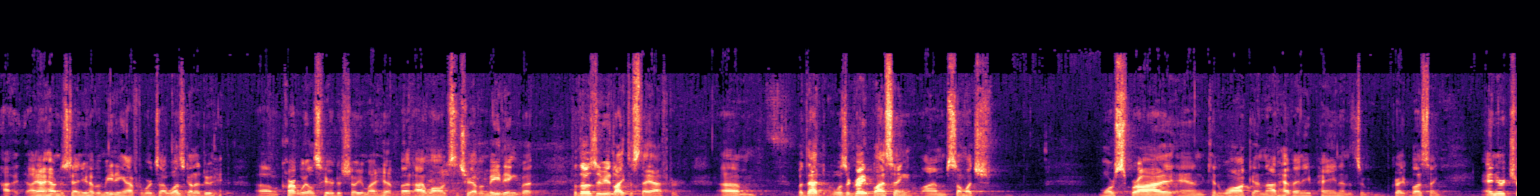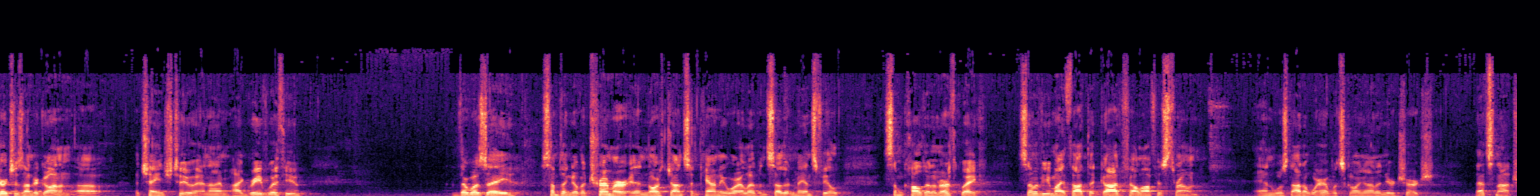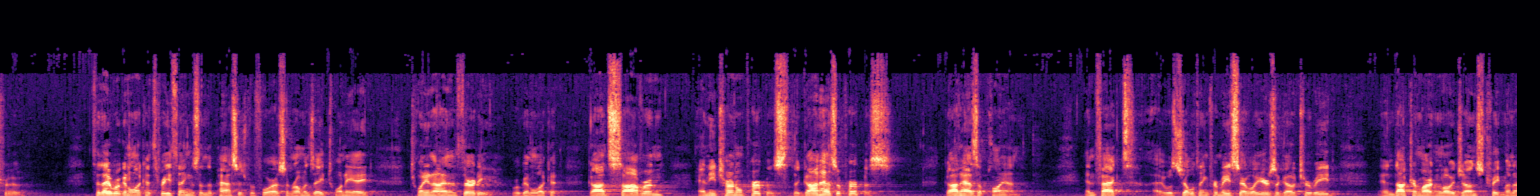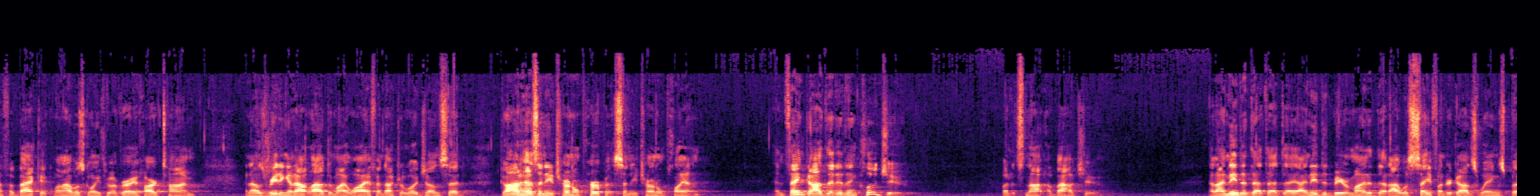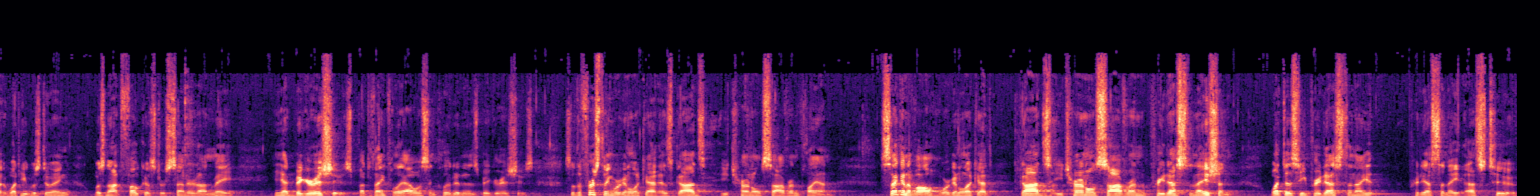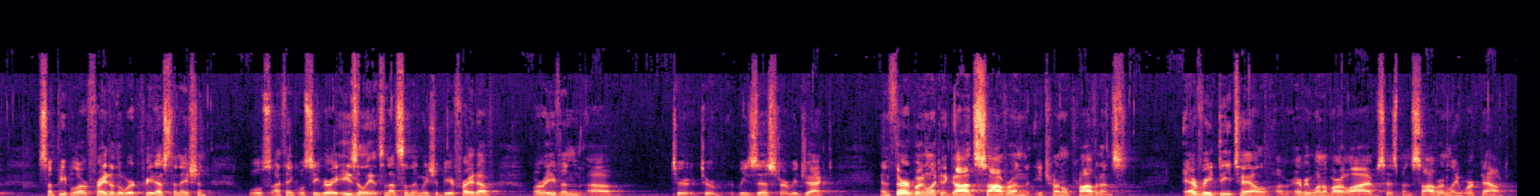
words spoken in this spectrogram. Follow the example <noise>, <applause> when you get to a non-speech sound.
I, I, understand you have a meeting afterwards. I was going to do um, cartwheels here to show you my hip, but I won't since you have a meeting. But for those of you who'd like to stay after. Um, but that was a great blessing. I'm so much more spry and can walk and not have any pain, and it's a great blessing. And your church has undergone uh, a change too, and I'm, I grieve with you. There was a something of a tremor in North Johnson County, where I live in southern Mansfield. Some called it an earthquake. Some of you might thought that God fell off his throne and was not aware of what's going on in your church. That's not true. Today we're going to look at three things in the passage before us in Romans 8 28, 29, and 30. We're going to look at God's sovereign and eternal purpose, that God has a purpose, God has a plan. In fact, it was jolting for me several years ago to read in Dr. Martyn Lloyd-Jones' treatment of Habakkuk when I was going through a very hard time. And I was reading it out loud to my wife, and Dr. Lloyd-Jones said, God has an eternal purpose, an eternal plan. And thank God that it includes you, but it's not about you. And I needed that that day. I needed to be reminded that I was safe under God's wings, but what He was doing was not focused or centered on me. He had bigger issues, but thankfully I was included in His bigger issues. So, the first thing we're going to look at is God's eternal sovereign plan. Second of all, we're going to look at God's eternal sovereign predestination. What does He predestinate, predestinate us to? Some people are afraid of the word predestination. We'll, I think we'll see very easily it's not something we should be afraid of or even uh, to, to resist or reject. And third, we're going to look at God's sovereign eternal providence. Every detail of every one of our lives has been sovereignly worked out.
